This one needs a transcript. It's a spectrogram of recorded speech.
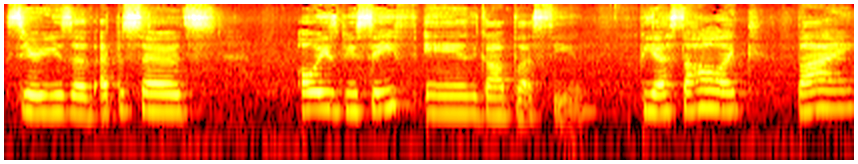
series of episodes. Always be safe and God bless you. Be a Bye.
